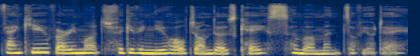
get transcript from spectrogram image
Thank you very much for giving Newhall John Doe's case a moment of your day.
